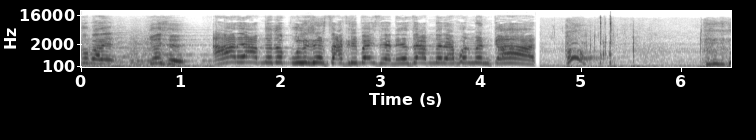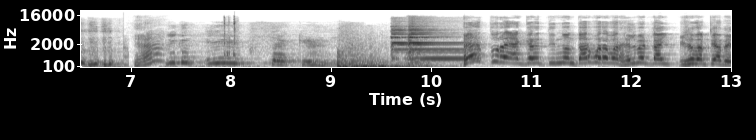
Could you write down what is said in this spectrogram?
করবারে কি হয়েছে আরে আপনি তো পুলিশের চাকরি পাইছেন এই যে আপনার অ্যাপয়েন্টমেন্ট কার্ড হ্যাঁ? এ তোরা এক গাড়ি তিনজন তারপর আবার হেলমেট নাই বিশ হাজার টাকা দে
